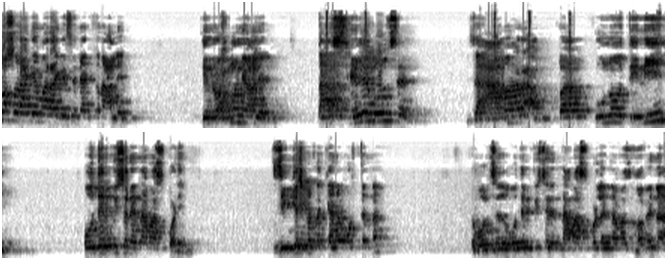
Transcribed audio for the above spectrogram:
বছর আগে মারা গেছেন একজন আলেম। তিন রহমানে আলেম। তার ছেলে বলছেন যে আমার আব্বা কোনো দিনই ওদের পিছনে নামাজ পড়েন। জিজ্ঞেস করতে কেন পড়তেন না? বলছে ওদের পিছনে নামাজ পড়লে নামাজ হবে না,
